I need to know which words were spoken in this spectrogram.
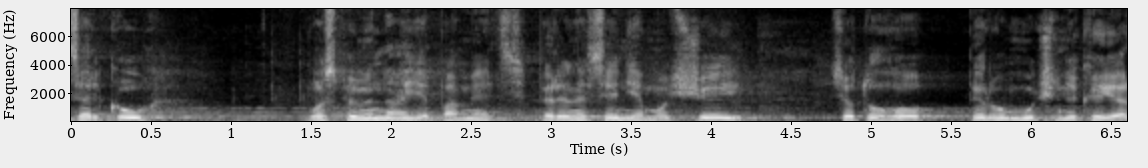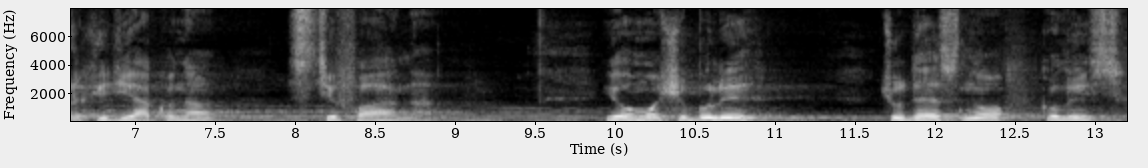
церков воспоминає пам'ять перенесення мощей святого первомученика і архідіакона Стефана. Його мощі були чудесно колись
